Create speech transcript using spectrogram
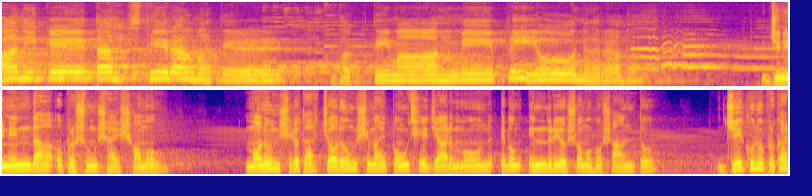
অনিকেত স্থিরমতির ভক্তিমান মে প্রিয় নর যিনি নিন্দা ও প্রশংসায় সম মননশীলতার চরম সীমায় পৌঁছে যার মন এবং ইন্দ্রিয় সমূহ শান্ত যে কোনো প্রকার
